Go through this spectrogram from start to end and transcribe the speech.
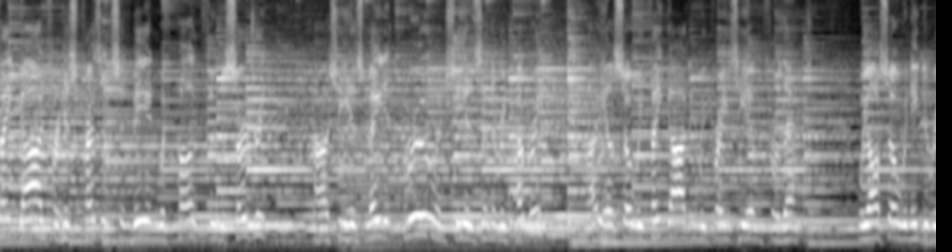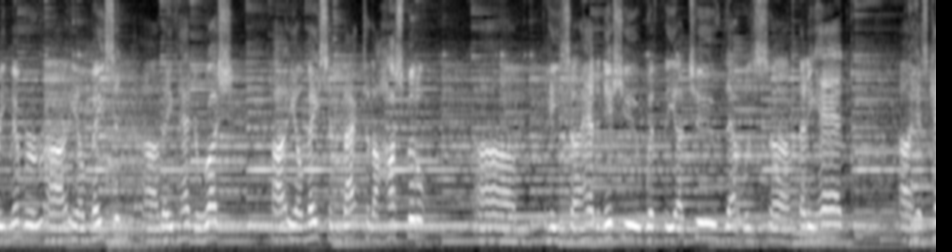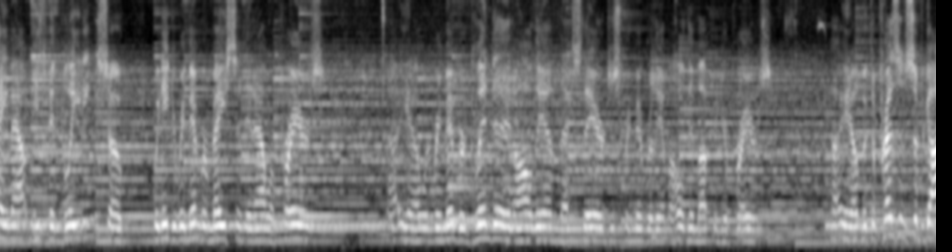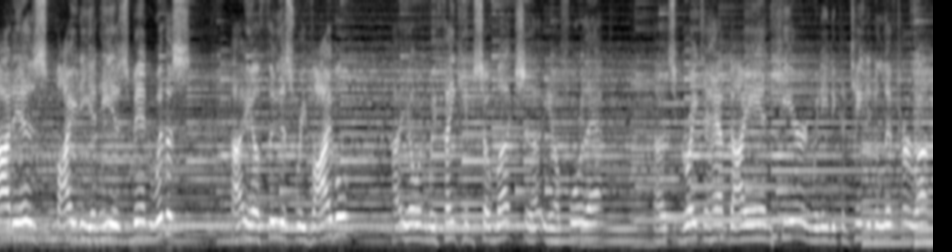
thank God for His presence in being with Pug through the surgery. Uh, she has made it through and she is in the recovery. Uh, you know, so we thank God and we praise Him for that. We also we need to remember, uh, you know, Mason. Uh, they've had to rush, uh, you know, Mason back to the hospital. Um, he's uh, had an issue with the tube that was that he had has came out and he's been bleeding. So we need to remember Mason in our prayers. You know, and remember Glenda and all them that's there. Just remember them. Hold them up in your prayers. Uh, you know, but the presence of God is mighty, and He has been with us. Uh, you know, through this revival. Uh, you know, and we thank Him so much. Uh, you know, for that. Uh, it's great to have Diane here, and we need to continue to lift her up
